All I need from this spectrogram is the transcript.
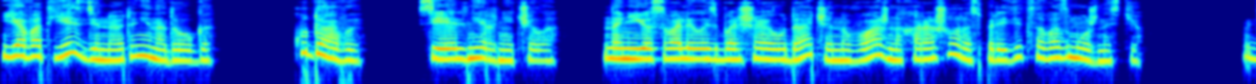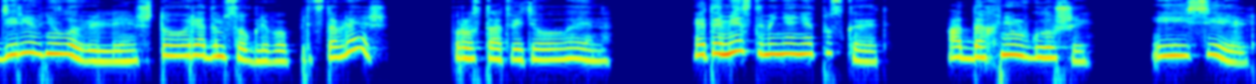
Я в отъезде, но это ненадолго. Куда вы? Сиэль нервничала. На нее свалилась большая удача, но важно хорошо распорядиться возможностью. В деревню Ловелли, что рядом с Оглево, представляешь? Просто ответила Лаэна. Это место меня не отпускает. Отдохнем в глуши. И Сиэль.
